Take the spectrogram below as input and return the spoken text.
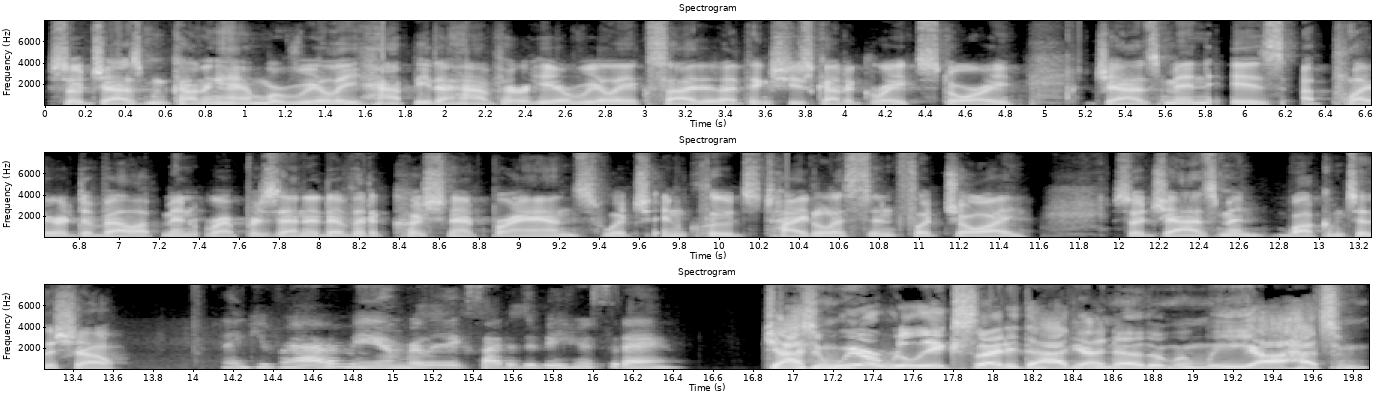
so, Jasmine Cunningham, we're really happy to have her here, really excited. I think she's got a great story. Jasmine is a player development representative at Acushnet Brands, which includes Titleist and FootJoy. So, Jasmine, welcome to the show. Thank you for having me. I'm really excited to be here today. Jasmine, we are really excited to have you. I know that when we uh, had some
